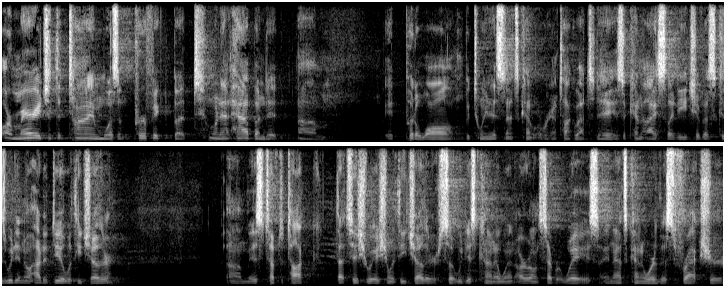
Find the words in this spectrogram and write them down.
our marriage at the time wasn't perfect, but when that happened, it um, it put a wall between us. And that's kind of what we're going to talk about today. Is it kind of isolated each of us because we didn't know how to deal with each other. Um, it's tough to talk that situation with each other, so we just kind of went our own separate ways, and that's kind of where this fracture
